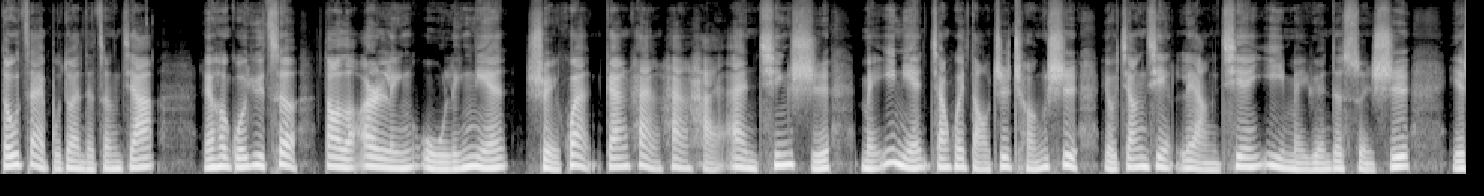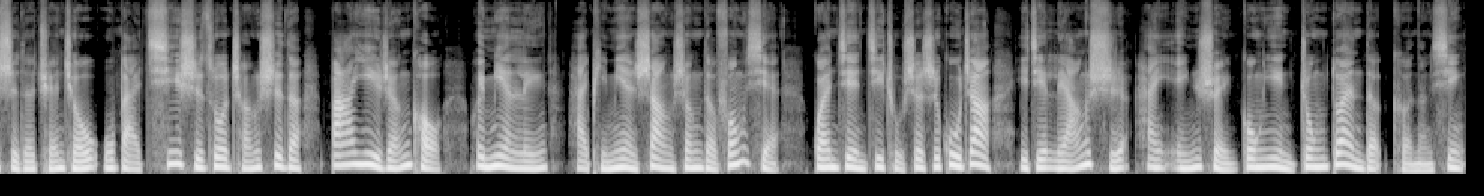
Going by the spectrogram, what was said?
都在不断地增加。联合国预测，到了二零五零年，水患、干旱和海岸侵蚀，每一年将会导致城市有将近两千亿美元的损失，也使得全球五百七十座城市的八亿人口会面临海平面上升的风险、关键基础设施故障以及粮食和饮水供应中断的可能性。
